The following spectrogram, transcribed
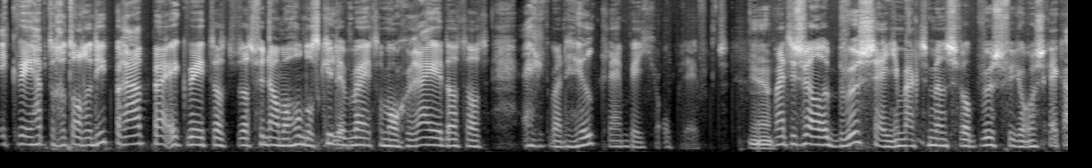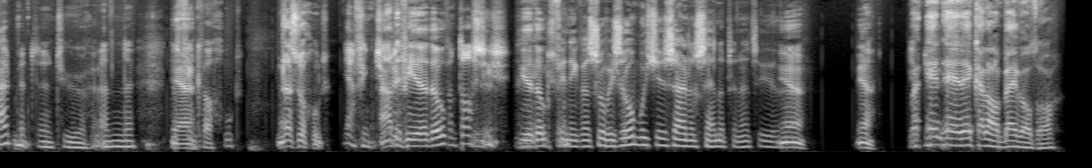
Ik weet, heb de getallen niet paraat, maar ik weet dat, dat we nou maar 100 kilometer mogen rijden, dat dat eigenlijk maar een heel klein beetje oplevert. Ja. Maar het is wel het bewustzijn. Je maakt de mensen wel bewust van jongens, kijk uit met de natuur. En eh, dat Ja. vind ik wel goed. Dat is wel goed. Ja, vind ik tuurlijk. vind je dat ook? Fantastisch. Vind je dat ook? Vind ik wel sowieso moet je zuinig zijn op de natuur. Ja. Maar, en, en het kan allebei wel, toch?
